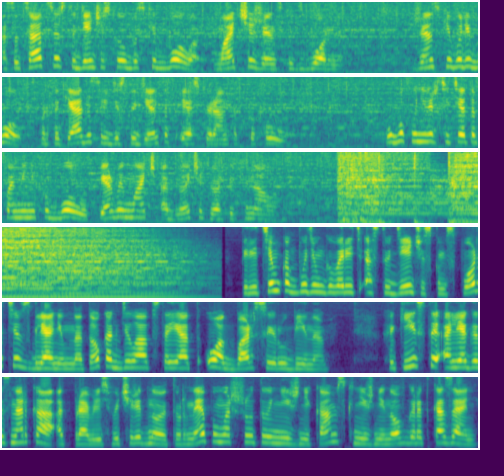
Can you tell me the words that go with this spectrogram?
Ассоциация студенческого баскетбола, матчи женских сборных. Женский волейбол, спартакиада среди студентов и аспирантов КФУ. Кубок университета по мини-футболу, первый матч 1-4 финала. Перед тем, как будем говорить о студенческом спорте, взглянем на то, как дела обстоят у Акбарса и Рубина. Хоккеисты Олега Знарка отправились в очередное турне по маршруту Нижний Новгород, Казань,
